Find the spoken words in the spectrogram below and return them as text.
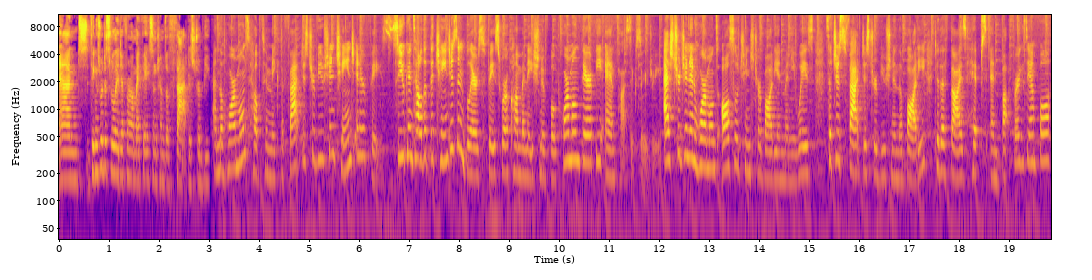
and things were just really different on my face in terms of fat distribution. And the hormones helped to make the fat distribution change in her face. So you can tell that the changes in Blair's face were a combination of both hormone therapy and plastic surgery. Estrogen and hormones also changed her body in many ways, such as fat distribution in the body to the thighs, hips, and butt for example,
